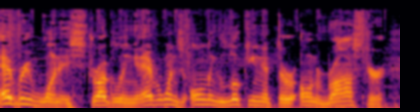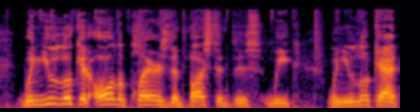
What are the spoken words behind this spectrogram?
everyone is struggling and everyone's only looking at their own roster when you look at all the players that busted this week, when you look at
